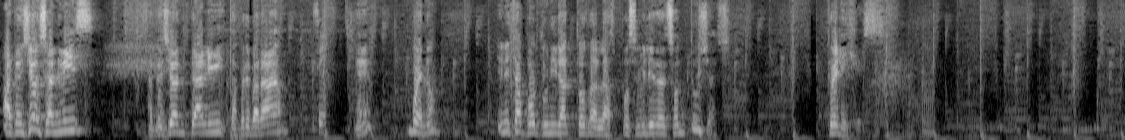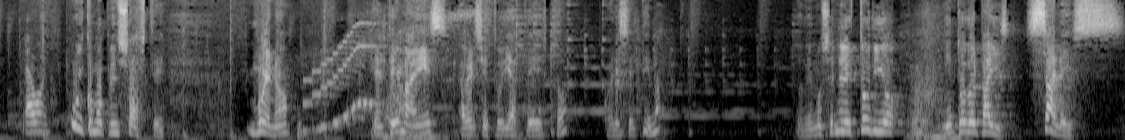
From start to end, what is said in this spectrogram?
Atención, San Luis. Atención, Tali, ¿estás preparada? Sí. ¿Eh? Bueno, en esta oportunidad todas las posibilidades son tuyas. Tú eliges. La 1. Uy, ¿cómo pensaste? Bueno, el tema es, a ver si estudiaste esto. ¿Cuál es el tema? Lo vemos en el estudio y en todo el país. Sales.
